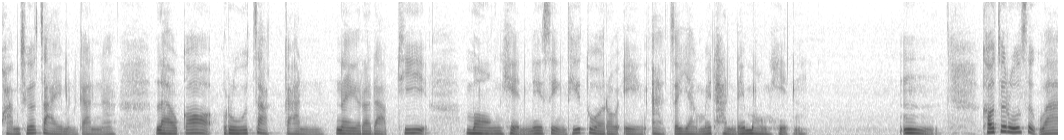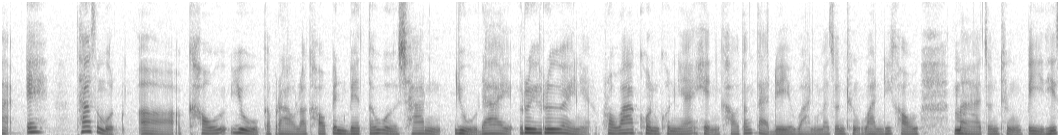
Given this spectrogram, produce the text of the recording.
ความเชื่อใจเหมือนกันนะ แล้วก็รู้จักกันในระดับที่มองเห็นในสิ่งที่ตัวเราเองอาจจะยังไม่ทันได้มองเห็น อืมเขาจะรู้สึกว่า เอ๊ะ ถ้าสมมติเเขาอยู่กับเราแล้วเขาเป็น better version อยู่ได้เรื่อยๆเนี่ยเพราะว่าคนคนนี้เห็นเขาตั้งแต่ day one มาจนถึงวันที่เขามาจนถึงปีที่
